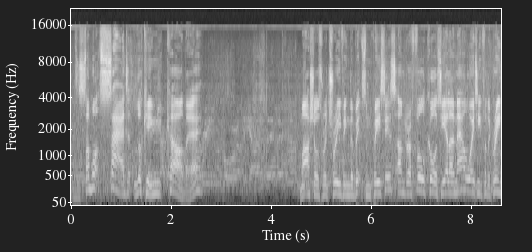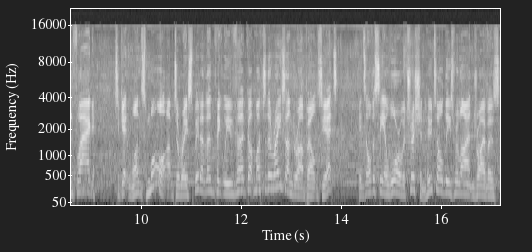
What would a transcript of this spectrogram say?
There's a somewhat sad looking car there. Marshall's retrieving the bits and pieces under a full course yellow now, waiting for the green flag to get once more up to race speed. I don't think we've uh, got much of the race under our belts yet. It's obviously a war of attrition. Who told these Reliant drivers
